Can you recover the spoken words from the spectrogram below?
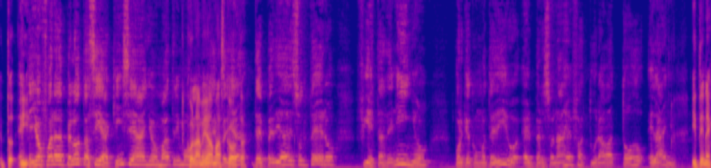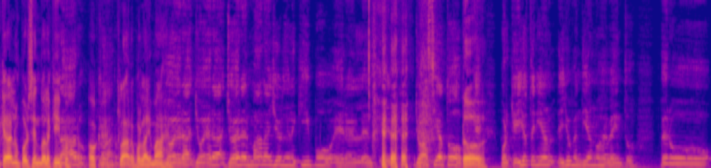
Ento- Es y- que yo fuera de pelota hacía 15 años, matrimonio. Con la misma despedida- mascota. Despedida de soltero, fiestas de niños. Porque como te digo, el personaje facturaba todo el año. ¿Y tenías que darle un por ciento al equipo? Claro, claro, claro, por la imagen. Yo era, yo era, yo era el manager del equipo, era el, el- el- yo hacía todo, Todo. Porque, porque ellos tenían, ellos vendían los eventos, pero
